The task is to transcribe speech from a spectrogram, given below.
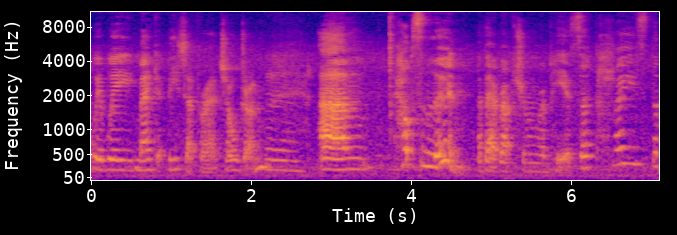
where we make it better for our children, mm. um, helps them learn about rupture and repair. So please, the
